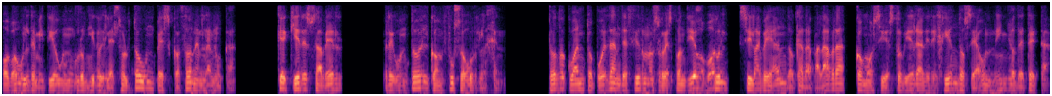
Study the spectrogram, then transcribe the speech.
Obould emitió un gruñido y le soltó un pescozón en la nuca. ¿Qué quieres saber? preguntó el confuso Urlgen. Todo cuanto puedan decirnos, respondió Oboul, silabeando cada palabra, como si estuviera dirigiéndose a un niño de teta.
